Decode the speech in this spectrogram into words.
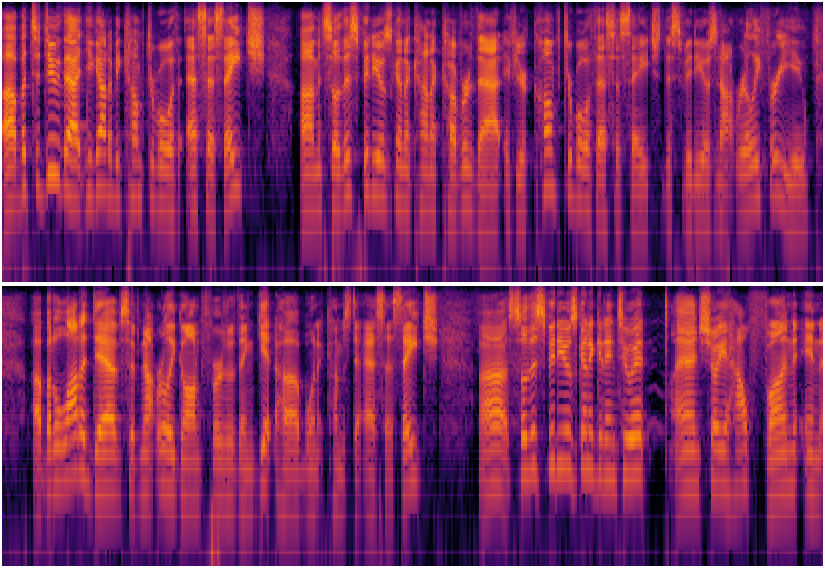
Uh, but to do that, you got to be comfortable with SSH. Um, and so this video is going to kind of cover that. If you're comfortable with SSH, this video is not really for you. Uh, but a lot of devs have not really gone further than GitHub when it comes to SSH. Uh, so this video is going to get into it and show you how fun and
